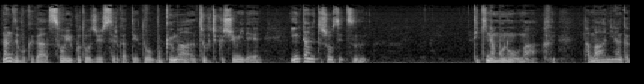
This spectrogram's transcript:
なんで僕がそういうことを重視するかっていうと僕まあちょくちょく趣味でインターネット小説的なものをまあ たまになんか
